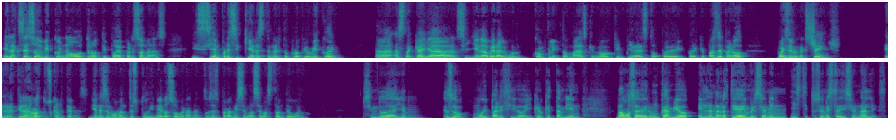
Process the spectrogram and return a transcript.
el acceso de Bitcoin a otro tipo de personas y siempre si quieres tener tu propio Bitcoin, ah, hasta que haya, si llega a haber algún conflicto más que no, que impida esto, puede, puede que pase, pero puede ser un exchange y retirarlo a tus carteras. Y en ese momento es tu dinero soberano. Entonces, para mí se me hace bastante bueno. Sin duda, yo pienso muy parecido y creo que también vamos a ver un cambio en la narrativa de inversión en instituciones tradicionales.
